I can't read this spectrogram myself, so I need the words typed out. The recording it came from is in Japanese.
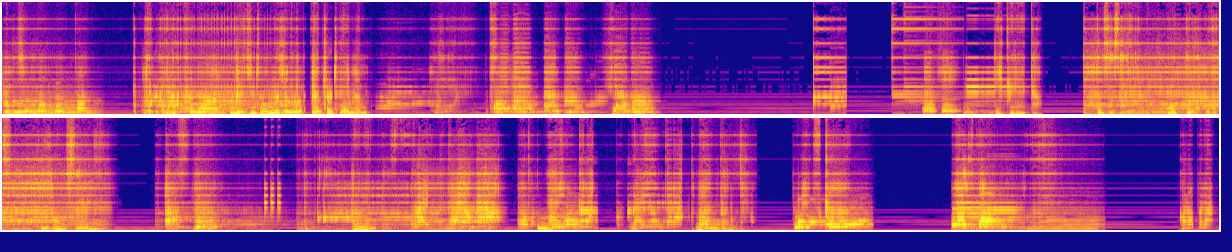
素味の素デジタルミジカルエンターテイメントリクルートと支えられもっと役立つ日本生命見つかコラボラ DMM.com バイク保険もチューリッヒ暮らしジョンソンジョンソン MA アイフルホームバナ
